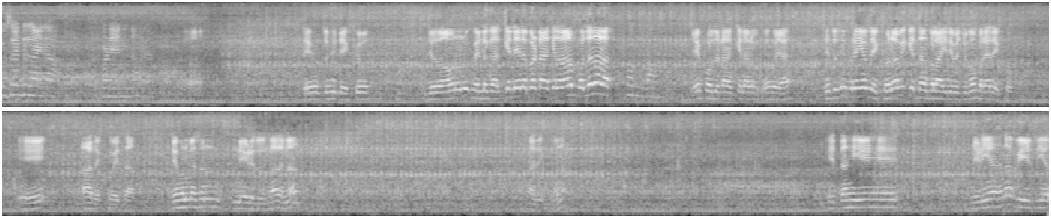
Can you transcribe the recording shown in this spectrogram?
ਉਸੇ ਡਿਜ਼ਾਈਨ ਬਣਿਆ ਨਹੀਂ ਨਾ ਹੋਇਆ। ਤੇ ਹੁਣ ਤੁਸੀਂ ਦੇਖਿਓ ਜਦੋਂ ਆਉਣ ਉਹਨੂੰ ਫਿੱਲ ਕਰ ਕਿੰਨੇ ਨੰਬਰ ਟਾਂਕੇ ਨਾਲ ਆਉਣ ਫੁੱਲ ਨਾਲ? ਇਹ ਫੁੱਲ ਟਾਂਕੇ ਨਾਲ ਹੋ ਜਾ ਤੇ ਤੁਸੀਂ ਫਰੇਮ ਦੇਖਿਓ ਨਾ ਵੀ ਕਿਦਾਂ ਗਲਾਈ ਦੇ ਵਿੱਚ ਘੁੰਮ ਰਿਹਾ ਦੇਖੋ। ਇਹ ਆ ਦੇਖੋ ਇਦਾਂ। ਤੇ ਹੁਣ ਮੈਂ ਤੁਹਾਨੂੰ ਨੇੜੇ ਤੋਂ ਦਿਖਾ ਦੇਣਾ ਆ ਦੇਖੋ ਨਾ। ਇਦਾਂ ਹੀ ਇਹ ਜਿਹੜੀਆਂ ਹਨਾ ਵੇਲ ਦੀਆਂ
